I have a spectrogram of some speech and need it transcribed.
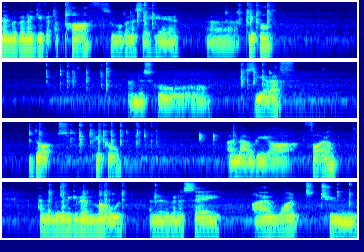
then we're going to give it a path. So we're going to say here, uh, pickled underscore clf dot pickle, and that will be our file and then we're going to give it a mode and then we're going to say I want to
